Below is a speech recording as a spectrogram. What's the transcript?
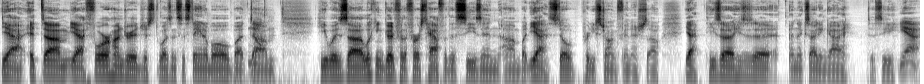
yeah. It um yeah, 400 just wasn't sustainable, but No. um he was uh, looking good for the first half of the season. Um, but yeah, still pretty strong finish. So yeah, he's a he's a, an exciting guy to see. Yeah,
